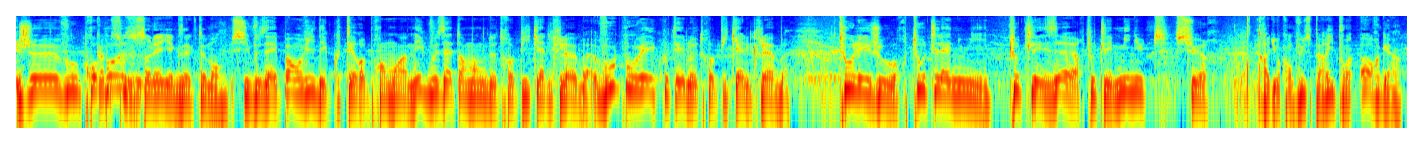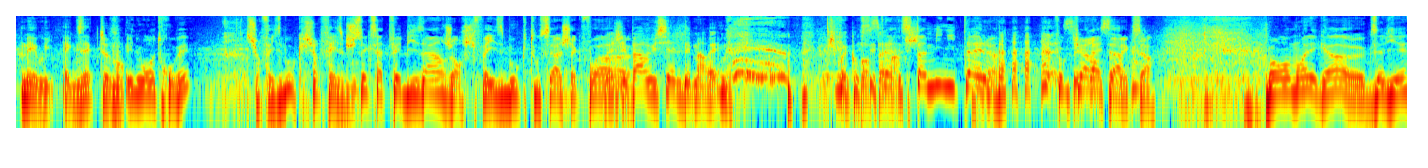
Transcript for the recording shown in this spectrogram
je vous Comme sous le propose. soleil, exactement. Si vous n'avez pas envie d'écouter Reprends-moi, mais que vous êtes en manque de Tropical Club, vous pouvez écouter le Tropical Club tous les jours, toute la nuit, toutes les heures, toutes les minutes sur. radiocampusparis.org. Mais oui, exactement. Et nous retrouver sur Facebook. Sur Facebook. Je sais que ça te fait bizarre, genre Facebook, tout ça à chaque fois. Bah, J'ai pas réussi à le démarrer. Je sais pas comment C'est ça un- marche. C'est un Minitel. Faut que tu arrêtes ça. avec ça. Bon, moi les gars, euh, Xavier,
